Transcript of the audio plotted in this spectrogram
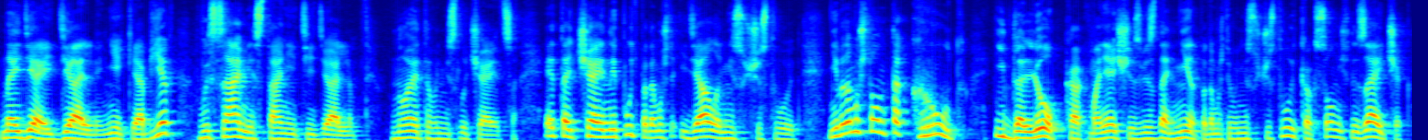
найдя идеальный некий объект, вы сами станете идеальным. Но этого не случается. Это отчаянный путь, потому что идеала не существует. Не потому что он так крут, и далек, как манящая звезда. Нет, потому что его не существует, как солнечный зайчик.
